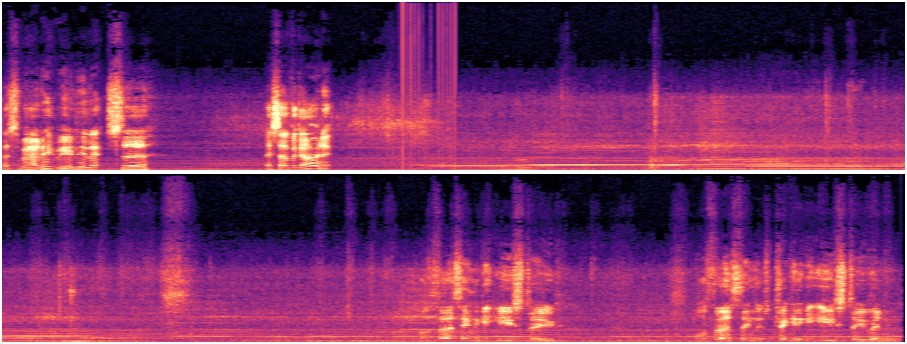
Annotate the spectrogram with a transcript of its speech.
That's about it, really. Let's uh, let's have a go in it. Well, the first thing to get used to, well, the first thing that's tricky to get used to when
